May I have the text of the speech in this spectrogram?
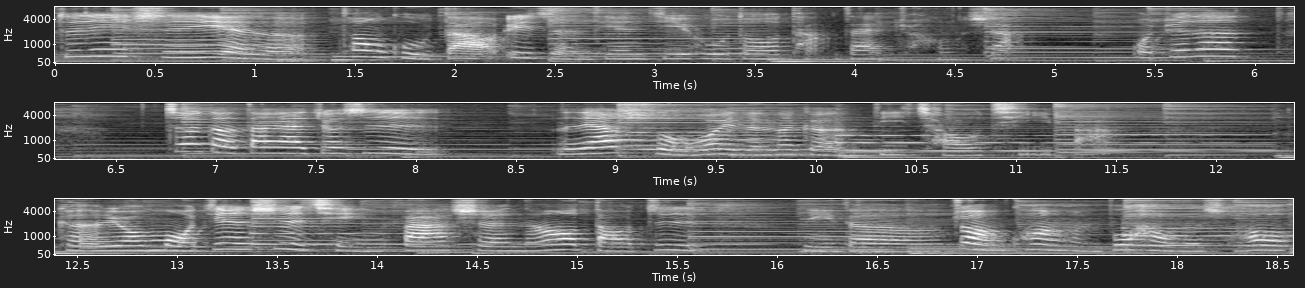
最近失业了，痛苦到一整天几乎都躺在床上。我觉得这个大概就是人家所谓的那个低潮期吧，可能有某件事情发生，然后导致。你的状况很不好的时候，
